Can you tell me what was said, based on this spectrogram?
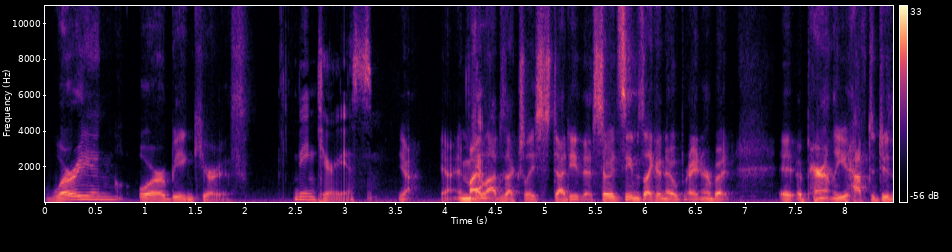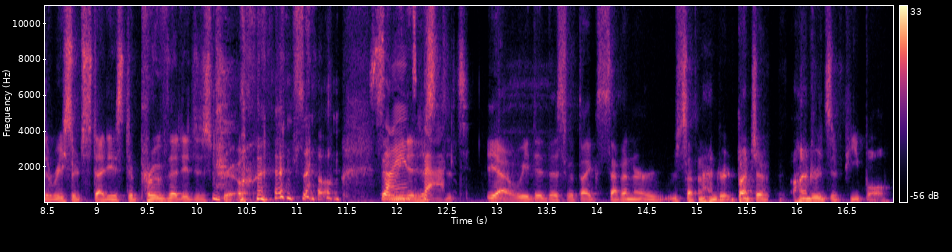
worrying or being curious? Being curious. Yeah, yeah. And my yeah. labs actually study this, so it seems like a no-brainer, but it, apparently you have to do the research studies to prove that it is true. so, so science backed. Yeah, we did this with like seven or seven hundred, bunch of hundreds of people,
